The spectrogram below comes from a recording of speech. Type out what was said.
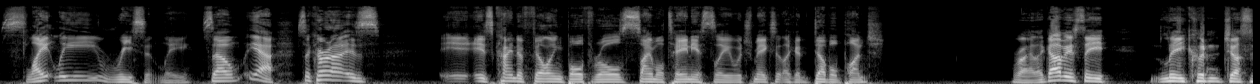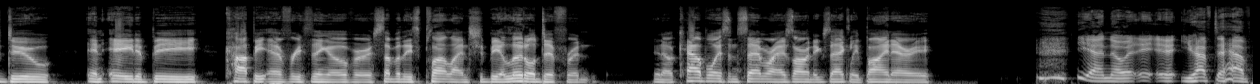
slightly recently. So yeah, Sakura is is kind of filling both roles simultaneously, which makes it like a double punch. Right. Like obviously Lee couldn't just do an A to B, copy everything over. Some of these plot lines should be a little different. You know, cowboys and samurais aren't exactly binary. Yeah, no, it, it, you have to have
